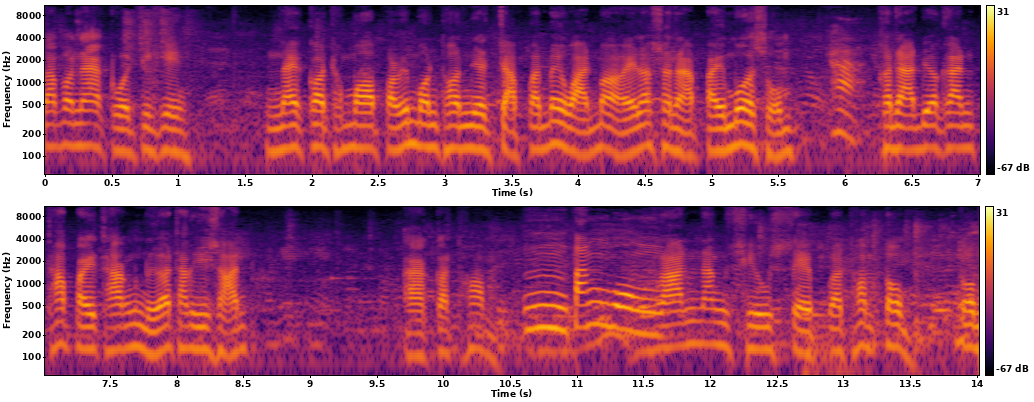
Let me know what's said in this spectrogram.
รับว่าน่ากลัวจริงๆ ในกรทมปริมณฑลเนี่ยจับกันไม่หวานไม่ไหวลักษณะไปมั่วสุม ค่ะขนาดเดียวกันถ้าไปทางเหนือทางอีสาน อ่ากระท่อม อืมตั้งวง ร้านนั่งชิลเสพกระท่อมต้มต้ม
